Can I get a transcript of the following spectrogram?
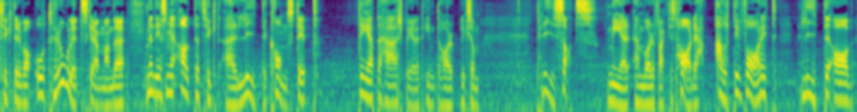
Tyckte det var otroligt skrämmande. Men det som jag alltid tyckt är lite konstigt, det är att det här spelet inte har liksom prisats mer än vad det faktiskt har. Det har alltid varit lite av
